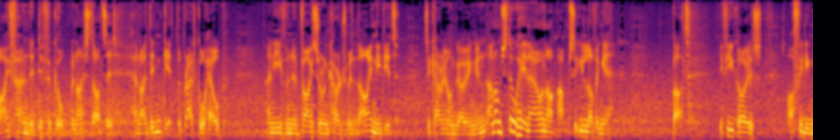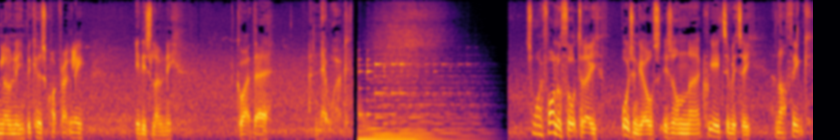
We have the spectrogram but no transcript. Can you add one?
I found it difficult when I started, and I didn't get the practical help and even advice or encouragement that I needed to carry on going. And, and I'm still here now and I'm absolutely loving it. But if you guys are feeling lonely, because quite frankly, it is lonely, go out there and network. So, my final thought today, boys and girls, is on uh, creativity. And I think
